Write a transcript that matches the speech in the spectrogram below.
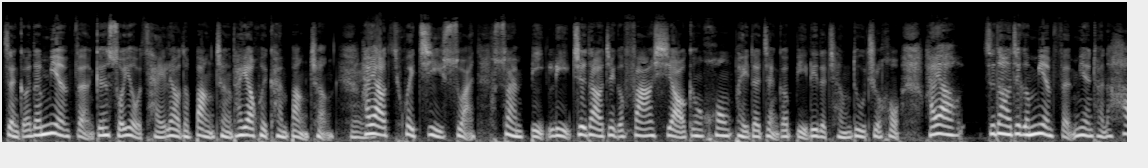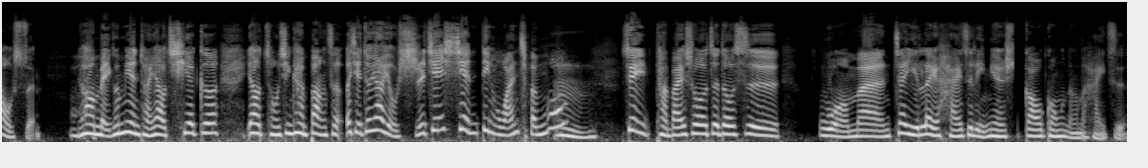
整个的面粉跟所有材料的磅秤，他要会看磅秤，他要会计算算比例，知道这个发酵跟烘焙的整个比例的程度之后，还要知道这个面粉面团的耗损，然后每个面团要切割，要重新看磅秤，而且都要有时间限定完成哦。所以坦白说，这都是我们这一类孩子里面高功能的孩子。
